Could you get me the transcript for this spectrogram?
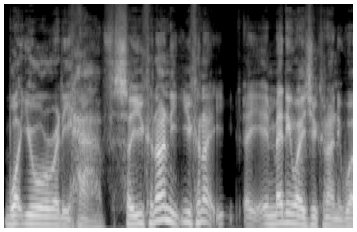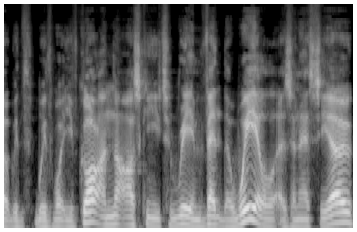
what you already have. So you can only you can in many ways you can only work with with what you've got. I'm not asking you to reinvent the wheel as an SEO.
